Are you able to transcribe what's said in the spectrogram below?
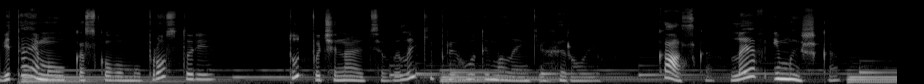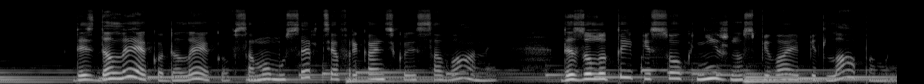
Вітаємо у казковому просторі. Тут починаються великі пригоди маленьких героїв. Казка Лев і Мишка. Десь далеко-далеко, в самому серці африканської савани, де золотий пісок ніжно співає під лапами,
